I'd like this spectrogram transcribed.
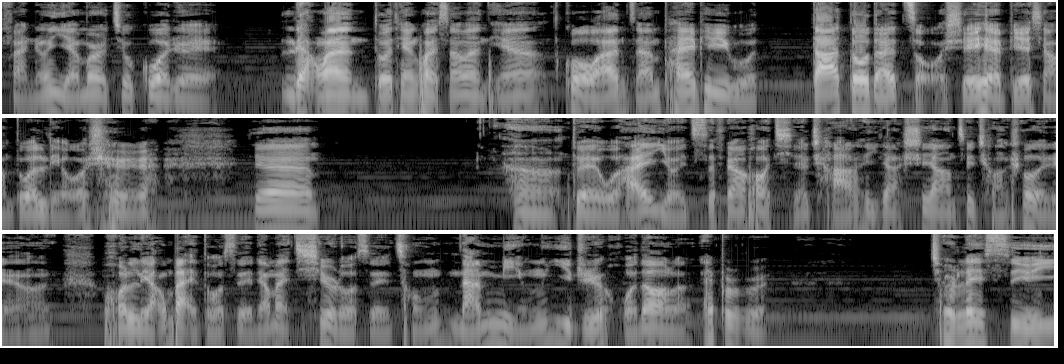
反正爷们儿就过这两万多天，快三万天，过完咱拍屁屁股，大家都得走，谁也别想多留，是不是？为，嗯，对我还有一次非常好奇的查了一下世界上最长寿的人啊，活了两百多岁，两百七十多岁，从南明一直活到了，哎，不是不是，就是类似于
